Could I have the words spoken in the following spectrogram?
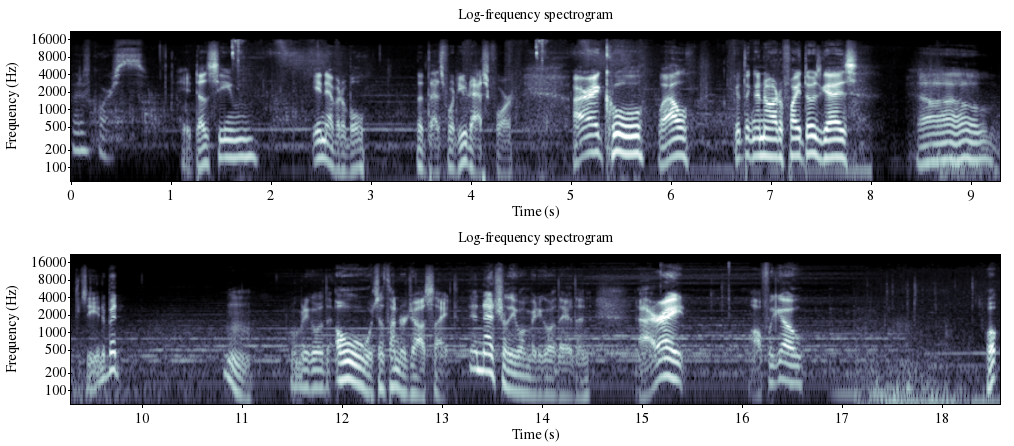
But of course. It does seem inevitable that that's what you'd ask for. All right, cool. Well, good thing I know how to fight those guys. Uh, see you in a bit. Hmm. Want me to go there? Oh, it's a Thunderjaw site. And naturally, you want me to go there then. All right. Off we go. Whoop.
